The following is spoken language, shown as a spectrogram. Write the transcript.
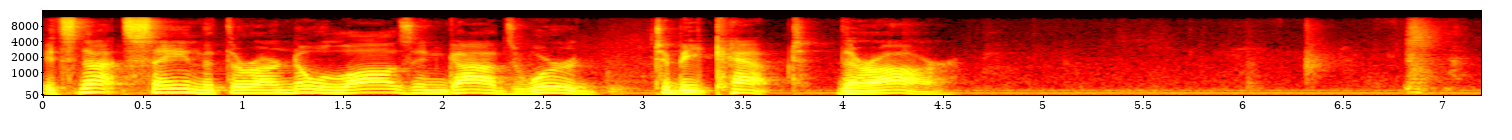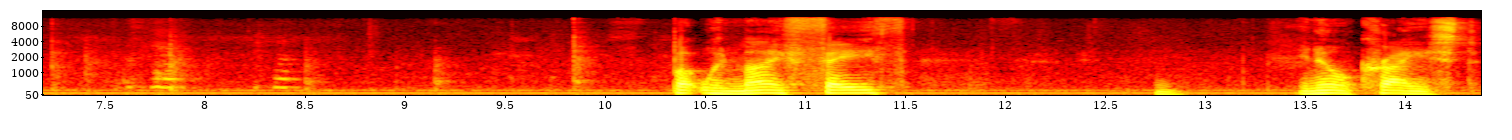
it's not saying that there are no laws in God's Word to be kept. There are. But when my faith, you know, Christ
